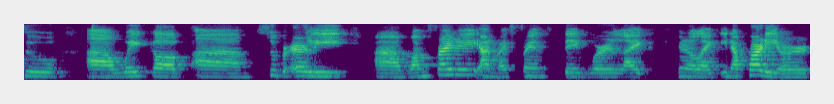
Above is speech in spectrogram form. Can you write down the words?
to uh, wake up um, super early uh, one Friday, and my friends they were like you know like in a party or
